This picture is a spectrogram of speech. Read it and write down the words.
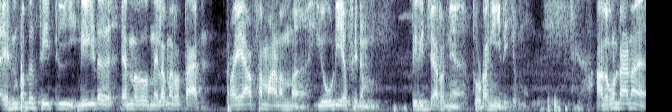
എൺപത് സീറ്റിൽ ലീഡ് എന്നത് നിലനിർത്താൻ പ്രയാസമാണെന്ന് യു ഡി എഫിനും തിരിച്ചറിഞ്ഞ് തുടങ്ങിയിരിക്കുന്നു. അതുകൊണ്ടാണ്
